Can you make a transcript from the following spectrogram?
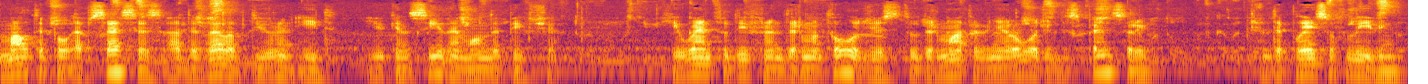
Multiple abscesses are developed during it. You can see them on the picture. He went to different dermatologists to dermatovenerologic dispensary and the place of living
